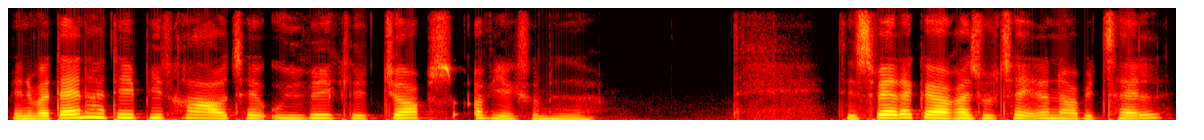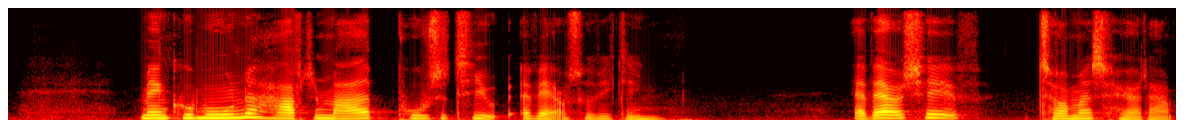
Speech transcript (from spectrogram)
Men hvordan har det bidraget til at udvikle jobs og virksomheder? Det er svært at gøre resultaterne op i tal, men kommunen har haft en meget positiv erhvervsudvikling. Erhvervschef Thomas Hørdam.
